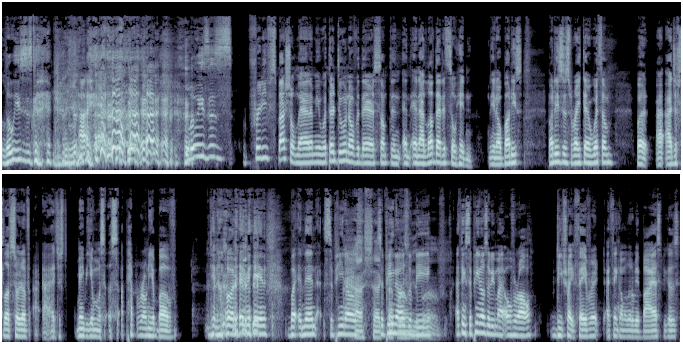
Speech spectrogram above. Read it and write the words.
Louise is gonna, I- is pretty special, man. I mean, what they're doing over there is something, and, and I love that it's so hidden. You know, Buddy's, Buddy's is right there with them, but I, I just love sort of, I, I just maybe give them a, a- a pepperoni above. You know what I mean? But and then Supino's, Hashtag Supino's would be. above. I think Supino's would be my overall Detroit favorite. I think I'm a little bit biased because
